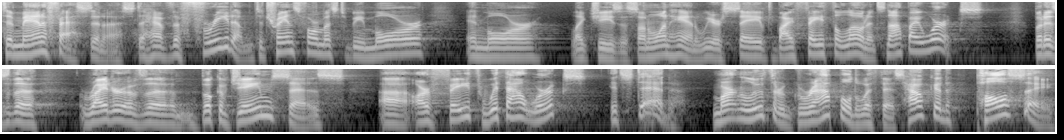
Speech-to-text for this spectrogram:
to manifest in us, to have the freedom to transform us to be more and more like Jesus. On one hand, we are saved by faith alone, it's not by works. But as the writer of the book of James says, uh, our faith without works, it's dead. Martin Luther grappled with this. How could Paul say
